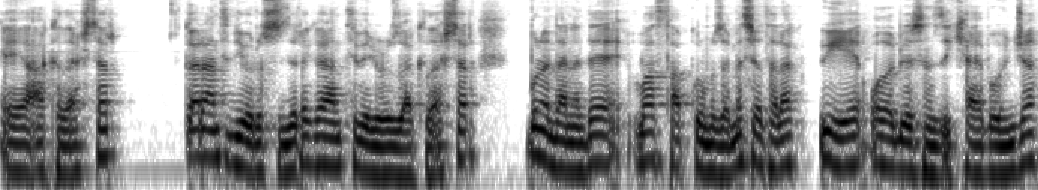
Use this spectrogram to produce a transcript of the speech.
e, arkadaşlar garanti diyoruz sizlere. Garanti veriyoruz arkadaşlar. Bu nedenle de WhatsApp grubumuza mesaj atarak üye olabilirsiniz 2 ay boyunca.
